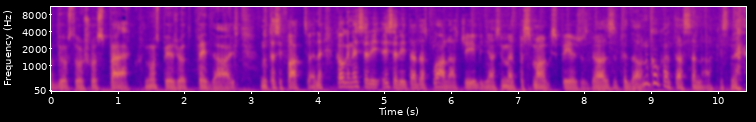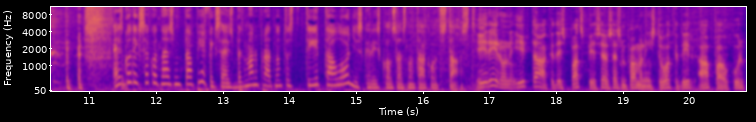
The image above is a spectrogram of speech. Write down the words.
atbilstošo spēku. Nospiežot pedāļus. Nu, tas ir fakts, vai ne? Kaut gan es arī, es arī tādās plānās čībiņās vienmēr pa smagu spiežu uz gāzes pedāli. Nu, kaut kā tā sanāk. Es, es godīgi sakot, neesmu tā piefiksējis, bet manuprāt, nu, tas ir tā loģiski arī izklausās no tā, ko tu stāsti. Ir, ir, un ir tā, ka es pats pie sevis esmu pamanījis to, ka ir apaugi, kuri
